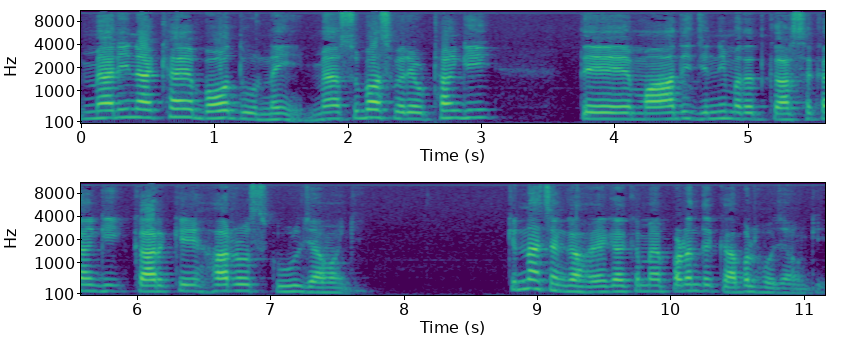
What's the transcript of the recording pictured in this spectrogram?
ਮੈਰੀ ਨੇ ਆਖਿਆ ਇਹ ਬਹੁਤ ਦੂਰ ਨਹੀਂ, ਮੈਂ ਸਵੇਰ ਸਵੇਰੇ ਉਠਾਂਗੀ ਤੇ ਮਾਂ ਦੀ ਜਿੰਨੀ ਮਦਦ ਕਰ ਸਕਾਂਗੀ ਕਰਕੇ ਹਰ ਰੋਜ਼ ਸਕੂਲ ਜਾਵਾਂਗੀ। ਕਿੰਨਾ ਚੰਗਾ ਹੋਏਗਾ ਕਿ ਮੈਂ ਪੜਨ ਦੇ ਕਾਬਲ ਹੋ ਜਾਵਾਂਗੀ।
